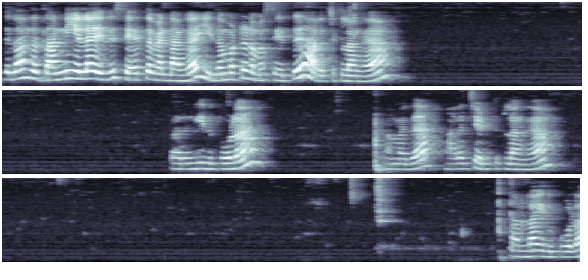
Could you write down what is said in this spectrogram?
இதெல்லாம் இந்த தண்ணியெல்லாம் எதுவும் சேர்த்த வேண்டாங்க. இதை மட்டும் நம்ம சேர்த்து அரைச்சிக்கலாங்க. பாருங்க இது போல் நம்ம இதை அரைச்சி எடுத்துக்கலாங்க. நல்லா இது போல்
